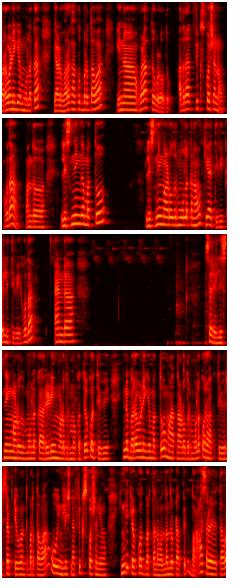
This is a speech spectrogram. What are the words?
ಬರವಣಿಗೆ ಮೂಲಕ ಎರಡು ಹೊರಗೆ ಹಾಕೋದು ಬರ್ತಾವ, ಇನ್ನು ಒಳಗೆ ತಗೊಳ್ಳೋದು ಅದ್ರಾಗ ಫಿಕ್ಸ್ ಕ್ವಶನ್ ಹೌದಾ? ಒಂದು ಲಿಸ್ನಿಂಗ್ ಮತ್ತು ಲಿಸ್ನಿಂಗ್ ಮಾಡೋದ್ರ ಮೂಲಕ ನಾವು ಕೇಳ್ತೀವಿ, ಕಲಿತೀವಿ. ಹೌದಾ? ಆ್ಯಂಡ್ ಸರಿ ಲಿಸ್ನಿಂಗ್ ಮಾಡೋದ್ರ ಮೂಲಕ ರೀಡಿಂಗ್ ಮಾಡೋದ್ರ ಮೂಲಕ ತಿಳ್ಕೊತೀವಿ. ಇನ್ನು ಬರವಣಿಗೆ ಮತ್ತು ಮಾತನಾಡೋದ್ರ ಮೂಲಕ ಹೊರ ಹಾಕ್ತೀವಿ. ರಿಸೆಪ್ಟಿವ್ ಅಂತ ಬರ್ತಾವ. ಅವು ಇಂಗ್ಲೀಷ್ನ ಫಿಕ್ಸ್ ಕ್ವಶನ್ ನೀವು ಹಿಂಗೆ ಕೇಳ್ಕೊತ ಬರ್ತಾನೆ ಒಂದೊಂದು ಟಾಪಿಕ್ ಭಾಳ ಸರಳ ಇರ್ತಾವ.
